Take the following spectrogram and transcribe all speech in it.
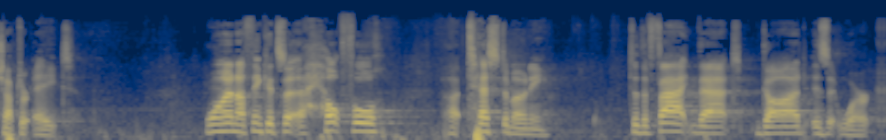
chapter 8. One, I think it's a helpful uh, testimony to the fact that God is at work,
